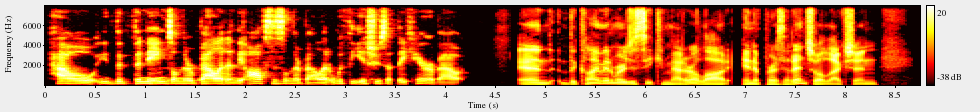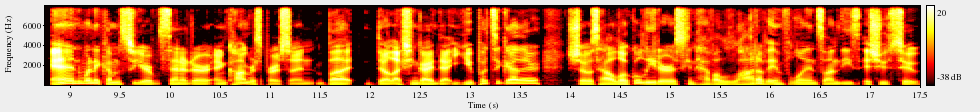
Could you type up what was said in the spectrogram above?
how the, the names on their ballot and the offices on their ballot with the issues that they care about. And the climate emergency can matter a lot in a presidential election and when it comes to your senator and congressperson, but the election guide that you put together shows how local leaders can have a lot of influence on these issues too.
